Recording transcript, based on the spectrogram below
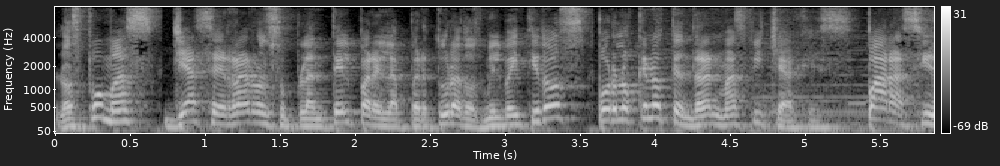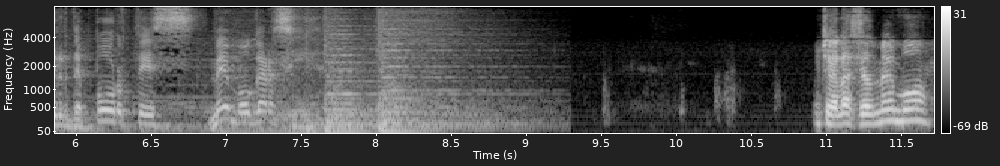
Los Pumas ya cerraron su plantel para la Apertura 2022, por lo que no tendrán más fichajes. Para Sir Deportes, Memo García. Muchas gracias, Memo.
